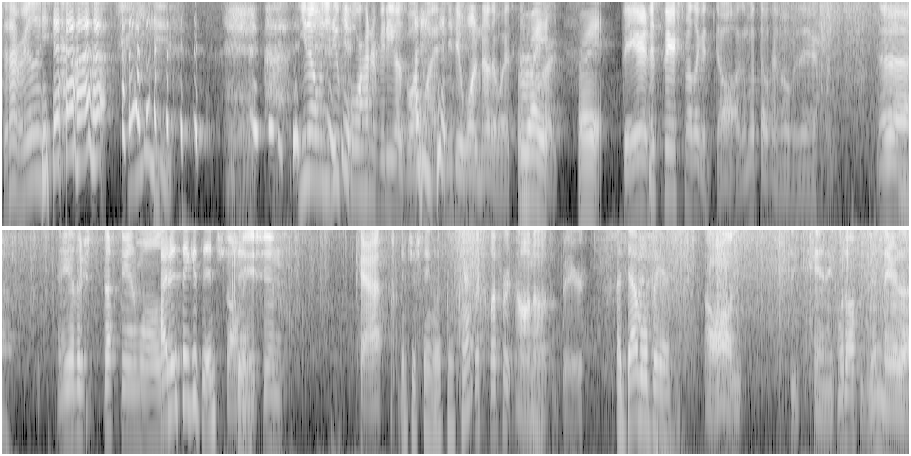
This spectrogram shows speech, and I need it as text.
Did I really? Yeah. Jeez. You know, when you do 400 videos one way and you do one another way, it's kind of right, hard. right. Bear. This bear smells like a dog. I'm gonna throw him over there. Uh, any other stuffed animals? I just think it's interesting. Dalmatian. Cat. Interesting looking Is cat. that Clifford? Oh no, it's a bear. A devil bear. Oh, he's satanic. What else is in there? The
